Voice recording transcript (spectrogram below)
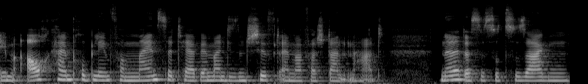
eben auch kein Problem vom Mindset her, wenn man diesen Shift einmal verstanden hat. Ne, dass es sozusagen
